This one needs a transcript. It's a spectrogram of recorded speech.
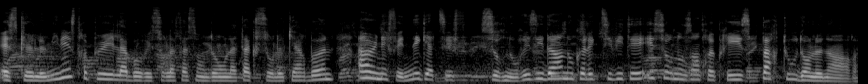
Est-ce que le ministre peut élaborer sur la façon dont la taxe sur le carbone a un effet négatif sur nos résidents, nos collectivités et sur nos entreprises partout dans le Nord?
